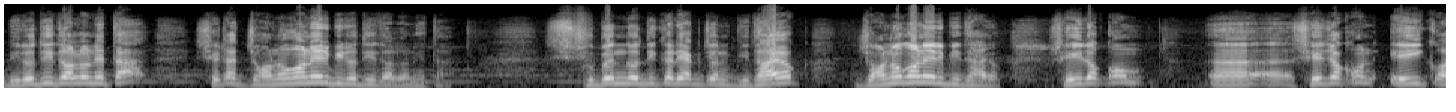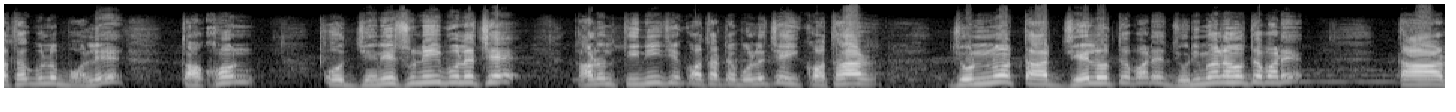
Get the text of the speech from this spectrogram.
বিরোধী দলনেতা, সেটা জনগণের বিরোধী দলনেতা। শুভেন্দু অধিকারী একজন বিধায়ক, জনগণের বিধায়ক। সেই রকম সে যখন এই কথাগুলো বলে, তখন ও জেনে শুনেই বলেছে, কারণ তিনি যে কথাটা বলেছে, এই কথার জন্য তার জেল হতে পারে, জরিমানা হতে পারে, তার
